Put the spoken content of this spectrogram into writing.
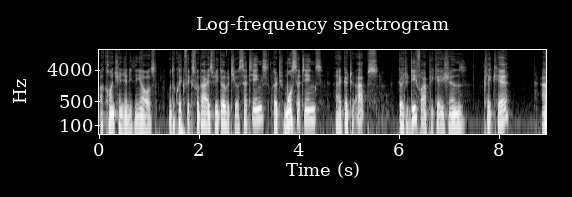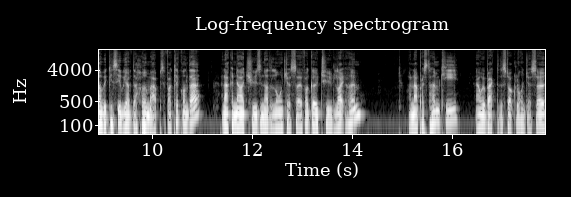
I can't change anything else. Well the quick fix for that is if you go over to your settings, go to more settings, uh, go to apps, go to default applications, click here, and we can see we have the home apps. If I click on that, and I can now choose another launcher. So if I go to Light Home, I now press the home key and we're back to the stock launcher. So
